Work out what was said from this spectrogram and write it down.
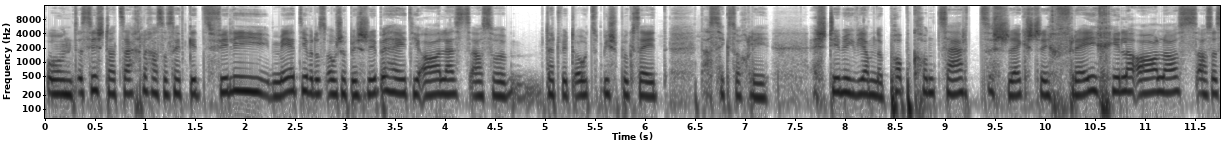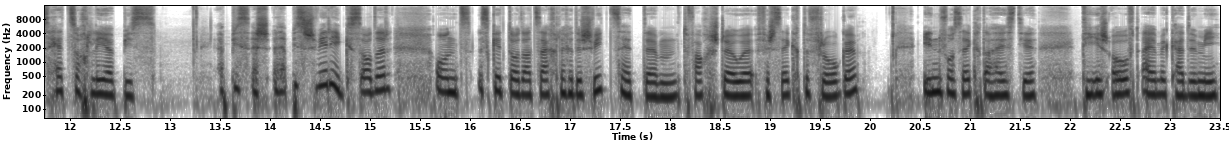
Und es ist tatsächlich, also es gibt viele Medien, die das auch schon beschrieben haben, die Anlässe. Also dort wird auch zum Beispiel gesagt, dass es so ein bisschen eine Stimmung wie an einem Popkonzert, Schrägstrich Freikirchen-Anlass. Also es hat so ein bisschen etwas etwas, etwas Schwieriges, oder? Und es gibt auch tatsächlich in der Schweiz hat, ähm, die Fachstelle für Sektenfragen. Infosekta heisst die. Die ist auch auf die IM Academy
